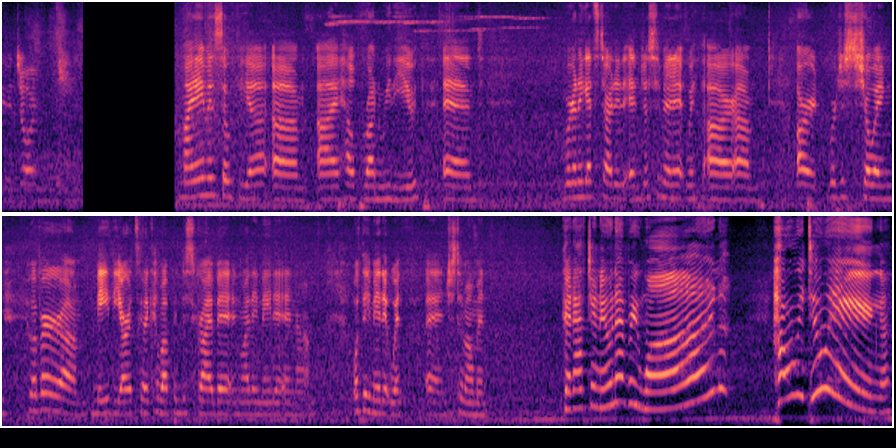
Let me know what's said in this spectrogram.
you enjoy. My name is Sophia. Um, I help run We the Youth, and we're gonna get started in just a minute with our um, art. We're just showing whoever um, made the art's gonna come up and describe it and why they made it and um, what they made it with in just a moment. Good afternoon, everyone. How are we doing?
